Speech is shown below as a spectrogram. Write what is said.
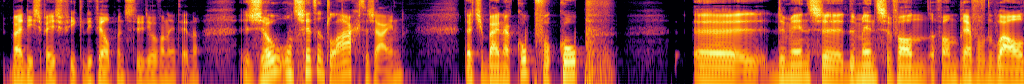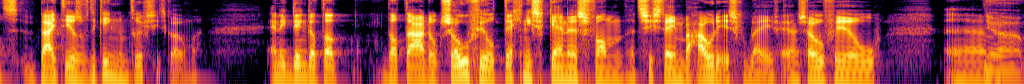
bij die specifieke development studio van Nintendo zo ontzettend laag te zijn, dat je bijna kop voor kop eh, de, mensen, de mensen van, van Breath of the Wild bij Tears of the Kingdom terug ziet komen. En ik denk dat, dat, dat daardoor zoveel technische kennis van het systeem behouden is gebleven. En zoveel ehm, Ja.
